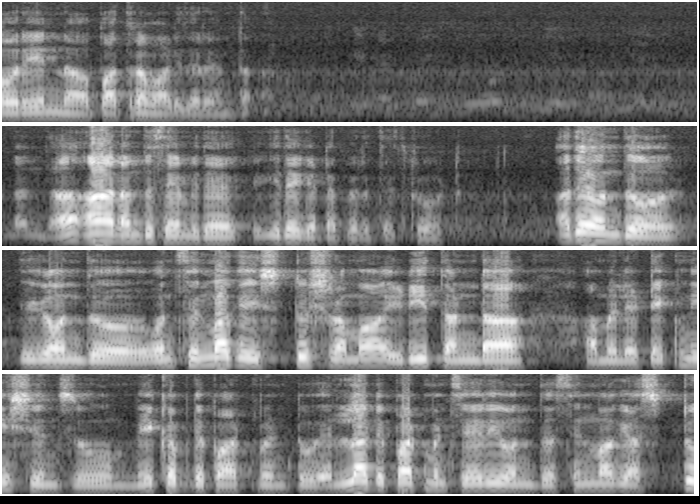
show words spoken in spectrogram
ಅವ್ರೇನು ಪಾತ್ರ ಮಾಡಿದ್ದಾರೆ ಅಂತ. ನಂದ? ಹಾ ನಂದು ಸೇಮ್ ಇದೆ. ಇದೇ ಗೆಟಪ್ ಇರುತ್ತೆ ಥ್ರೂಔಟ್ ಅದೇ ಒಂದು, ಈಗ ಒಂದು ಒಂದು ಸಿನಿಮಾಗೆ ಇಷ್ಟು ಶ್ರಮ, ಇಡೀ ತಂಡ, ಆಮೇಲೆ ಟೆಕ್ನಿಷಿಯನ್ಸು ಮೇಕಪ್ ಡಿಪಾರ್ಟ್ಮೆಂಟು ಎಲ್ಲ ಡಿಪಾರ್ಟ್ಮೆಂಟ್ ಸೇರಿ ಒಂದು ಸಿನಿಮಾಗೆ ಅಷ್ಟು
